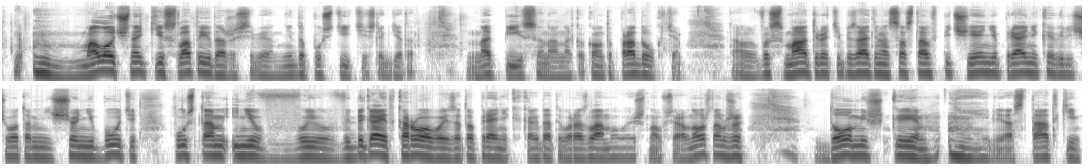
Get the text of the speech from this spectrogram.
молочной кислоты даже себе не допустить, если где-то написано на каком-то продукте. Там, высматривать обязательно состав печенья, пряника или чего там еще нибудь. Пусть там и не вы, выбегает корова из этого пряника, когда ты его разламываешь, но все равно же там же домишки или остатки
